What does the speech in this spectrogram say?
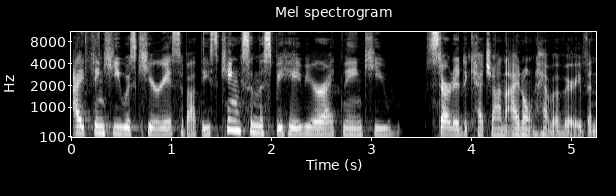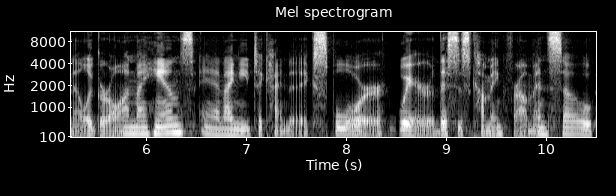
I think he was curious about these kinks and this behavior. I think he started to catch on I don't have a very vanilla girl on my hands and I need to kind of explore where this is coming from. And so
